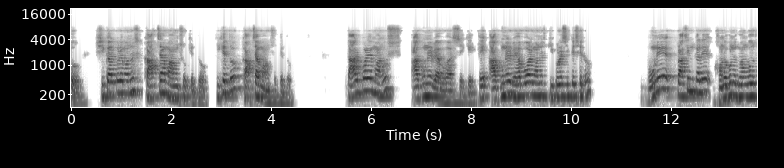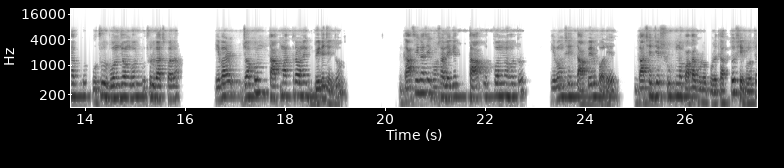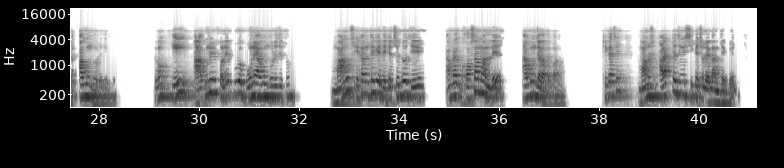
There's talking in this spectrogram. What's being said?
শিকার করে মানুষ কাঁচা মাংস খেত। কি খেত? কাঁচা মাংস খেত। তারপরে মানুষ আগুনের ব্যবহার শেখে। এই আগুনের ব্যবহার মানুষ কি করে শিখেছিল? বনে প্রাচীনকালে ঘন ঘন জঙ্গল থাকতো, প্রচুর বন জঙ্গল, প্রচুর গাছপালা। এবার যখন তাপমাত্রা অনেক বেড়ে যেত, গাছে গাছে ঘষা লেগে তাপ উৎপন্ন হতো এবং সেই তাপের ফলে গাছের যে শুকনো পাতাগুলো পড়ে থাকতো, সেগুলোতে আগুন ধরে যেত। এবং এই আগুনের ফলে পুরো বনে আগুন ধরে যেত। মানুষ এখান থেকে দেখেছিল যে আমরা ঘষা মারলে আগুন জ্বালাতে পারো ঠিক আছে? মানুষ আর একটা জিনিস শিখেছিল এখান থেকে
